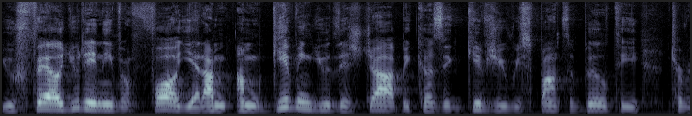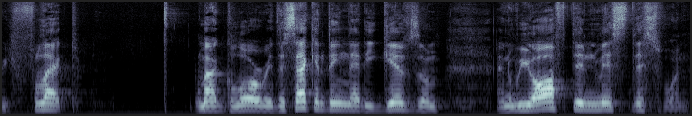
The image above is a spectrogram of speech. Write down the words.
you failed. You didn't even fall yet. I'm, I'm giving you this job because it gives you responsibility to reflect my glory. The second thing that he gives them, and we often miss this one,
